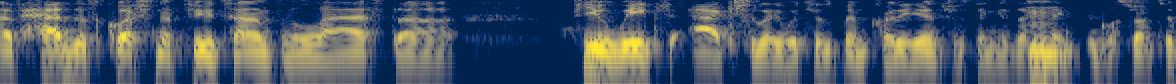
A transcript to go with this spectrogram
I've had this question a few times in the last uh, few weeks actually which has been pretty interesting is i mm. think people start to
